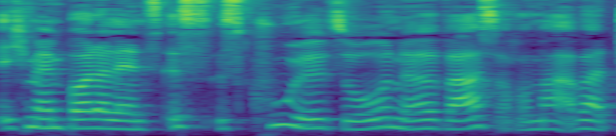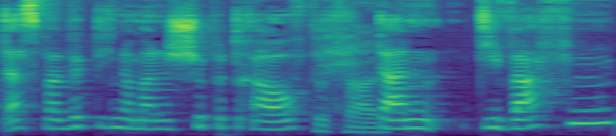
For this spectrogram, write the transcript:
ich meine, Borderlands ist, ist cool, so, ne, war es auch immer, aber das war wirklich nochmal eine Schippe drauf. Total. Dann die Waffen,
